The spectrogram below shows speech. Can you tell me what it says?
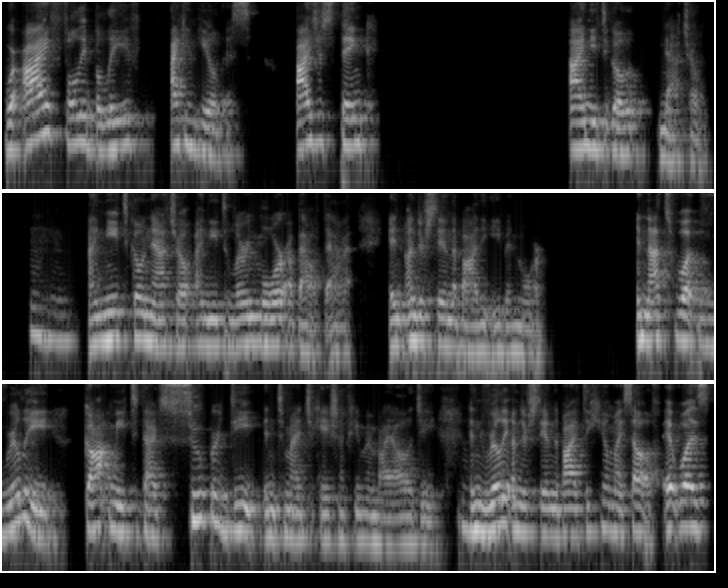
where I fully believe I can heal this. I just think I need to go natural. Mhm. I need to go natural. I need to learn more about that and understand the body even more. And that's what really got me to dive super deep into my education of human biology and really understand the body to heal myself. It was,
